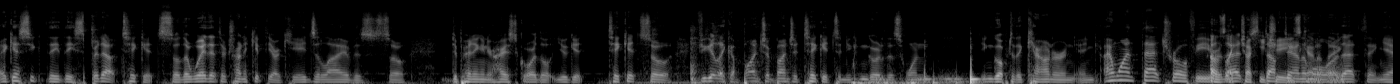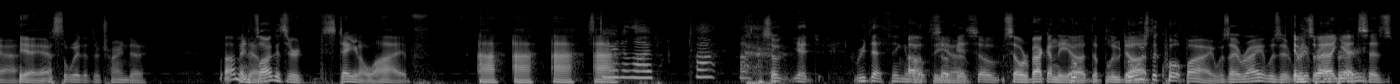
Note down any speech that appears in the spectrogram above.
I guess you, they they spit out tickets. So the way that they're trying to keep the arcades alive is so, depending on your high score, they'll you get tickets. So if you get like a bunch a bunch of tickets, and you can go to this one, you can go up to the counter and, and I want that trophy Oh, or it's like that Chuck E. stuffed Cheese kind of animal or that thing. Yeah, Yeah, yeah. That's the way that they're trying to. Well, I mean, You as know. long as they're staying alive. Ah ah ah ah. Staying alive. Ah, ah. So yeah, read that thing Oh, about the. so, okay, uh, so so we're back on the uh, the blue dot. Who was the quote by? Was I right? Was it? it Ray was uh, yeah. It says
